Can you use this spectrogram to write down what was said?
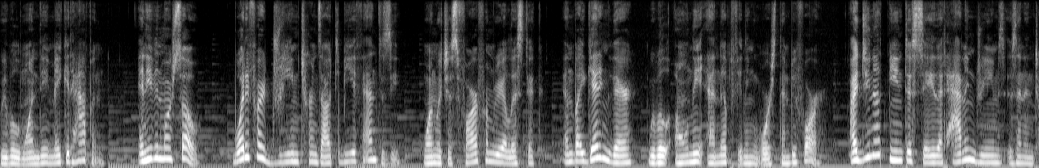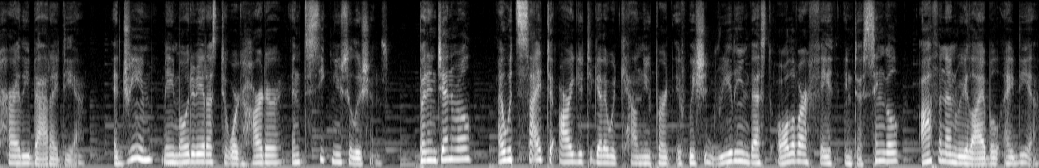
we will one day make it happen? And even more so, what if our dream turns out to be a fantasy, one which is far from realistic, and by getting there, we will only end up feeling worse than before? I do not mean to say that having dreams is an entirely bad idea. A dream may motivate us to work harder and to seek new solutions. But in general, I would side to argue together with Cal Newport if we should really invest all of our faith into a single, often unreliable idea.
